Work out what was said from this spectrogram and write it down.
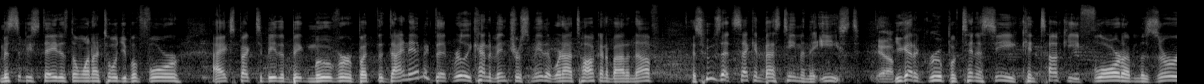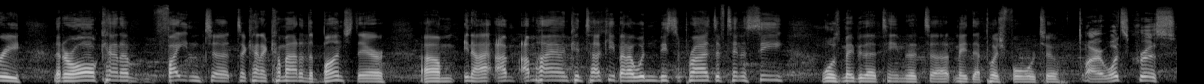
Mississippi State is the one I told you before. I expect to be the big mover, but the dynamic that really kind of interests me that we're not talking about enough is who's that second best team in the East. Yeah. You got a group of Tennessee, Kentucky, Florida, Missouri that are all kind of fighting to, to kind of come out of the bunch there. Um, you know, I, I'm, I'm high on Kentucky, but I wouldn't be surprised if Tennessee was maybe that team that uh, made that push forward too. All right, what's Chris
